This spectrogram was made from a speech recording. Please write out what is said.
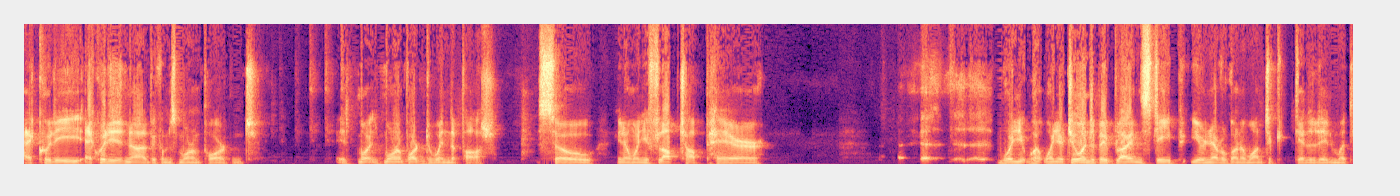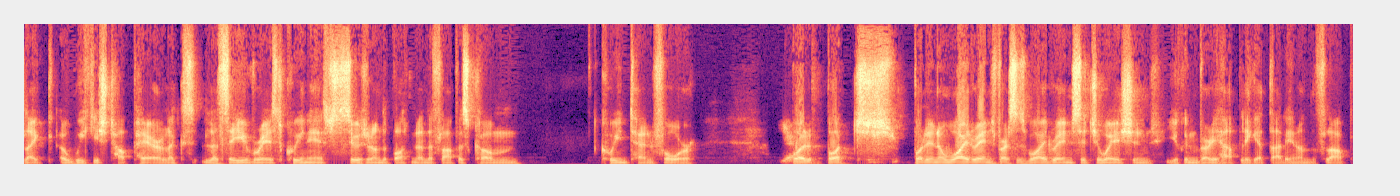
equity equity denial becomes more important. It's more, it's more important to win the pot So you know when you flop top pair, when you when you're 200 big blinds deep, you're never going to want to get it in with like a weakish top pair. Like let's say you've raised queen eight suited on the button and the flop has come queen 10 4. Yeah. But but but in a wide range versus wide range situation, you can very happily get that in on the flop.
